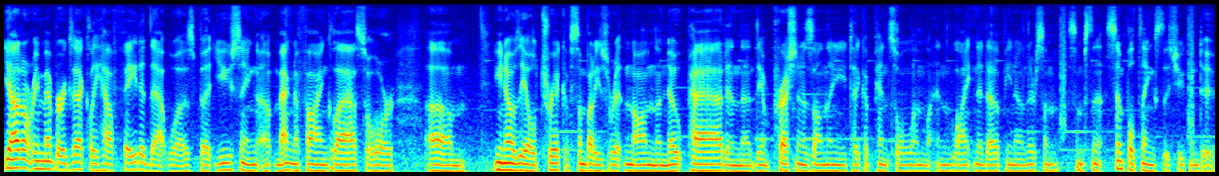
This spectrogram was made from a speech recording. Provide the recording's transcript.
Yeah, I don't remember exactly how faded that was, but using a magnifying glass or, um, you know, the old trick of somebody's written on the notepad and the, the impression is on there, you take a pencil and, and lighten it up. You know, there's some, some simple things that you can do.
